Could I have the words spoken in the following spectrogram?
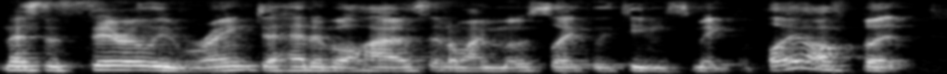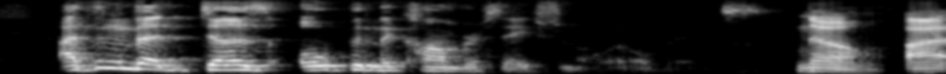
necessarily ranked ahead of Ohio State on my most likely teams to make the playoff, but I think that does open the conversation a little. No, I,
